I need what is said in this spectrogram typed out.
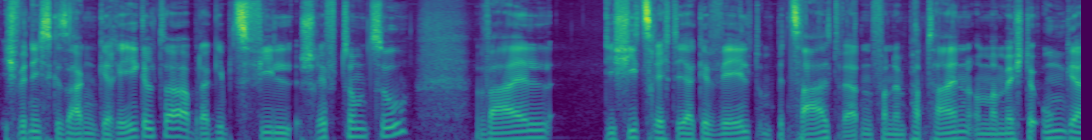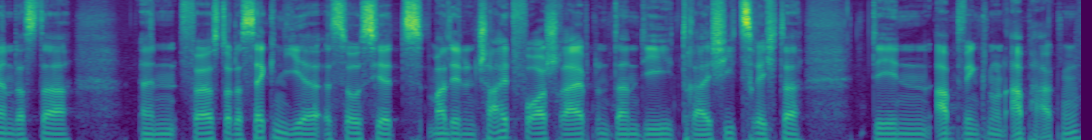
ich würde nicht sagen geregelter, aber da gibt es viel Schrifttum zu, weil die Schiedsrichter ja gewählt und bezahlt werden von den Parteien und man möchte ungern, dass da ein First- oder Second-Year Associate mal den Entscheid vorschreibt und dann die drei Schiedsrichter den abwinken und abhaken,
